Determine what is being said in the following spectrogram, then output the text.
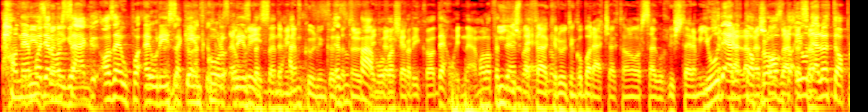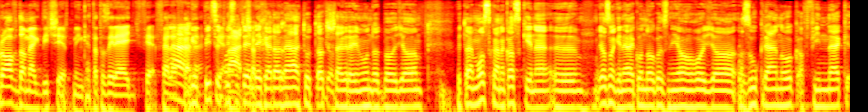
ha nem Magyarország az EU, EU részeként kor, részben de mi nem küldünk közvetlenül Ez a fegyvereket. de hogy nem. Alapvetően Így is már felkerültünk a barátságtalan országok listájára, jó, de előtte a Pravda, jó, de előtte a Pravda megdicsért minket, tehát azért egy fele fele. Hát, egy picit visszatérnék erre a NATO tagságra egy mondatba, hogy, a, hogy talán Moszkvának azt kéne, hogy azon kéne elgondolkoznia, hogy a, az ukránok, a finnek,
